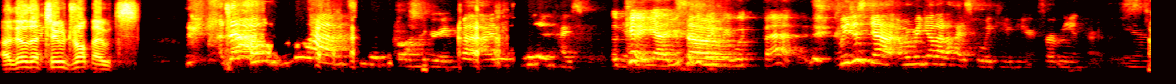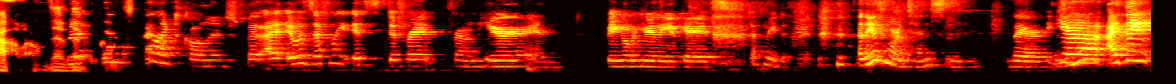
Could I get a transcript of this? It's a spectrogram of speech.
Are the other two dropouts? no, we have a two-year college degree, but I did it in high school. Okay, yeah, you're So- gonna make me look bad. We just got when we got out of high school, we came here for me and her. at least. ah, well, there, But, there. yeah, I liked college, but I, it was definitely it's different from here and being over here in the UK. It's definitely different. I think it's more intense there. Yeah, I think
